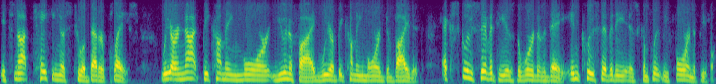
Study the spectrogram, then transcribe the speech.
It's not taking us to a better place. We are not becoming more unified. We are becoming more divided. Exclusivity is the word of the day. Inclusivity is completely foreign to people.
